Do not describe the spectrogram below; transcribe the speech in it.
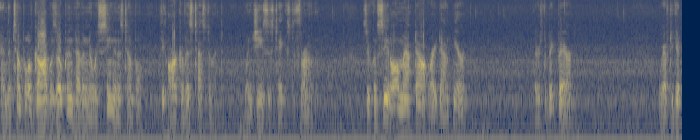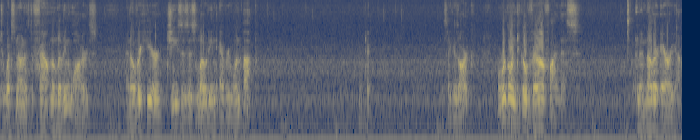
And the temple of God was open in heaven, and there was seen in his temple the ark of his testament when Jesus takes the throne. So you can see it all mapped out right down here. There's the big bear. We have to get to what's known as the fountain of living waters. And over here, Jesus is loading everyone up. Right there. It's like his ark. Well, we're going to go verify this in another area.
